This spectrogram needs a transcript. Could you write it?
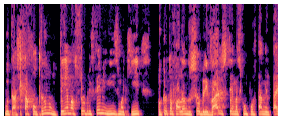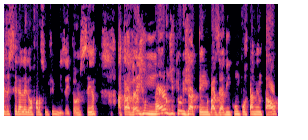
Puta, acho que tá faltando um tema sobre feminismo aqui, porque eu tô falando sobre vários temas comportamentais, e seria legal falar sobre feminismo. Então eu sento, através de um molde que eu já tenho baseado em comportamental,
